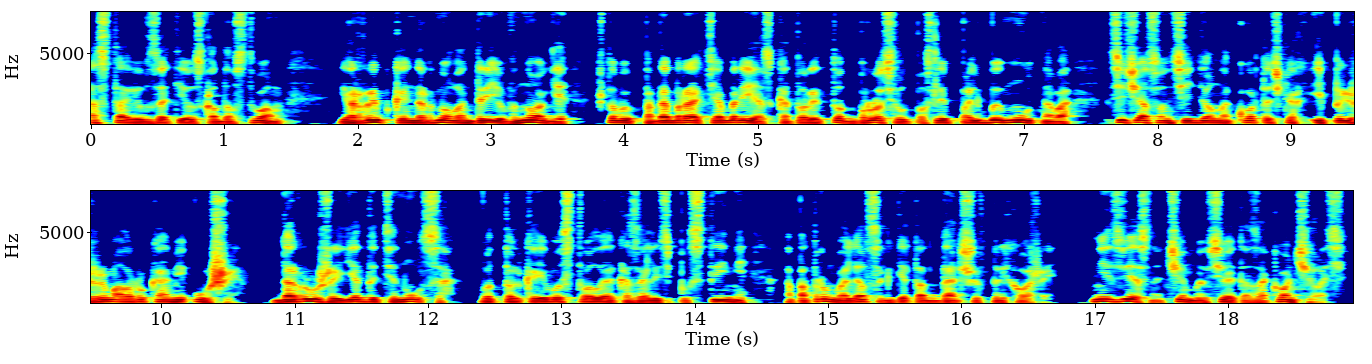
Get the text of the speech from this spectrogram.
Оставив затею с колдовством, я рыбкой нырнул Андрею в ноги, чтобы подобрать обрез, который тот бросил после пальбы мутного. Сейчас он сидел на корточках и прижимал руками уши. До оружия я дотянулся, вот только его стволы оказались пустыми, а патрон валялся где-то дальше в прихожей. Неизвестно, чем бы все это закончилось,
